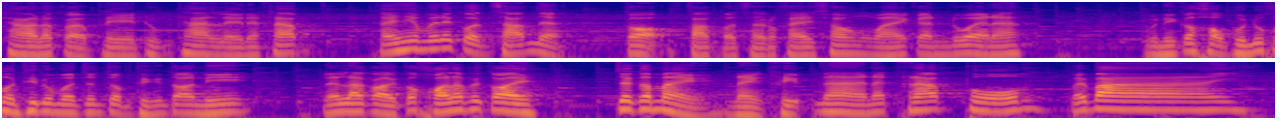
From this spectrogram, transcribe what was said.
ชาวลาก่อยเพลงทุกท่านเลยนะครับใครที่ยังไม่ได้กดซับเนี่ยก็ฝากกด subscribe ช่องไว้กันด้วยนะ วันนี้ก็ขอบคุณทุกคนที่ดูมาจนจบถึงตอนนี้ และลาก่อยก็ขอลาไปก่อนเจอกันใหม่ในคลิปหน้านะครับ ผมบ๊ายบาย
